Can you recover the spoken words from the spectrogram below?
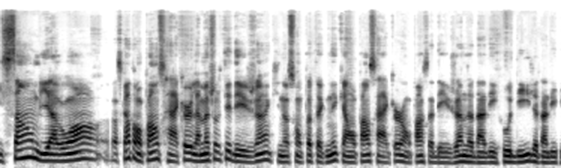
il semble y avoir, parce que quand on pense hacker, la majorité des gens qui ne sont pas techniques, quand on pense hacker, on pense à des jeunes là, dans des hoodies, là, dans des,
